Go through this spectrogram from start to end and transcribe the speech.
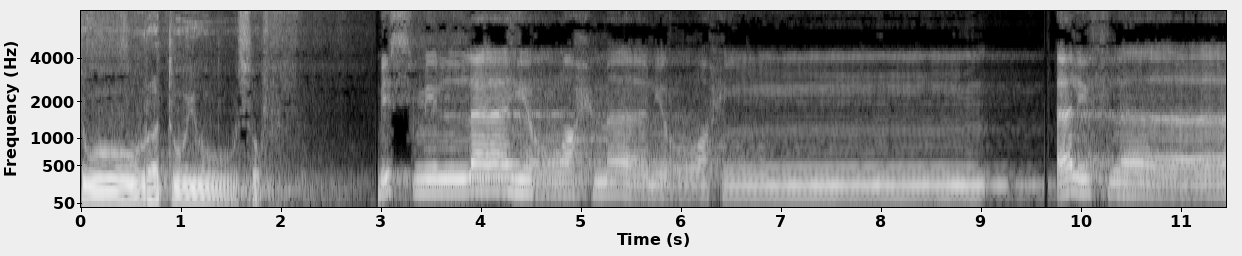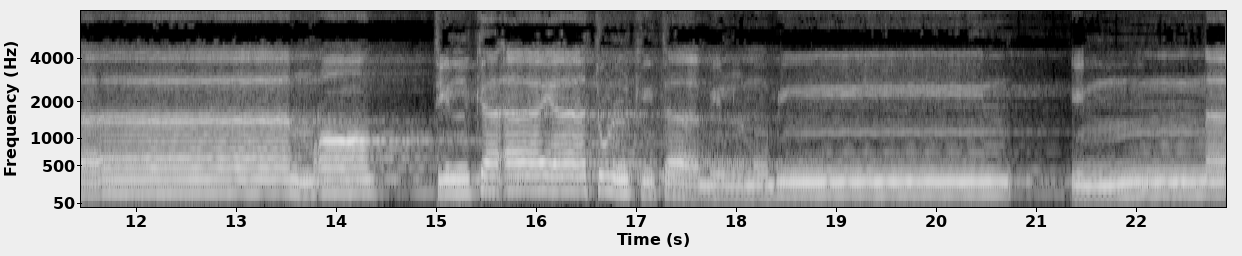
سورة يوسف بسم الله الرحمن الرحيم ألف لام را. تلك آيات الكتاب المبين إنا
